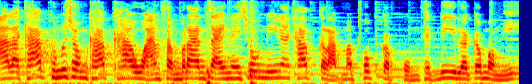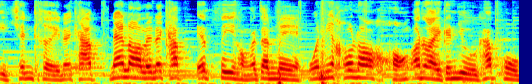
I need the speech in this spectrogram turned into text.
เอาละครับ คุณผู้ชมครับข่าวหวานสำราญใจในช่วงนี้นะครับ กลับมาพบกับผมเท็ดดี้แล้วก็หมอหมีอีกเช่นเคยนะครับ แน่นอนเลยนะครับ FC ของอาจารย์เมย์วันนี้เขารอของอร่อยกันอยู่ครับผม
